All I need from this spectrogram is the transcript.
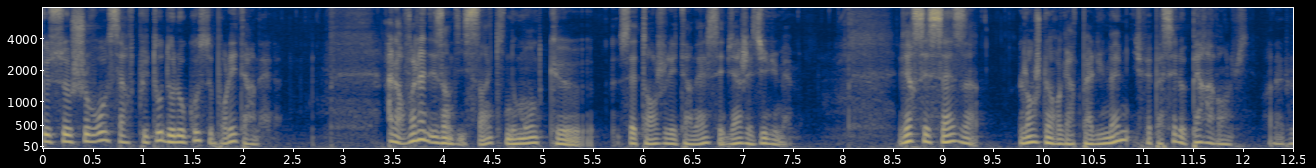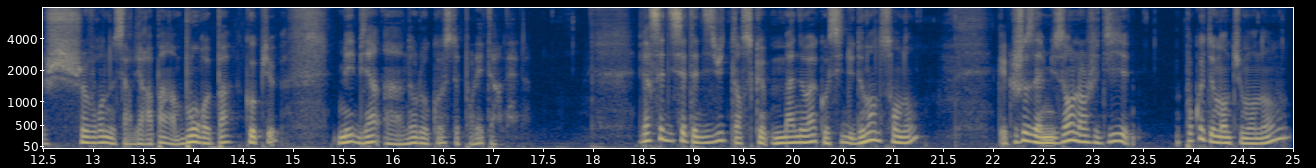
Que ce chevreau serve plutôt d'holocauste pour l'Éternel. Alors voilà des indices hein, qui nous montrent que cet ange de l'Éternel, c'est bien Jésus lui-même. Verset 16, l'ange ne regarde pas lui-même, il fait passer le Père avant lui. le chevreau ne servira pas à un bon repas copieux, mais bien à un holocauste pour l'Éternel. Versets 17 à 18, lorsque Manoach aussi lui demande son nom, quelque chose d'amusant, l'ange lui dit Pourquoi demandes-tu mon nom?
